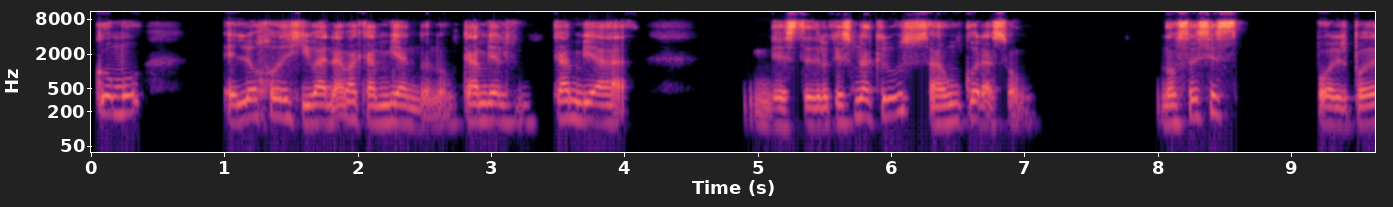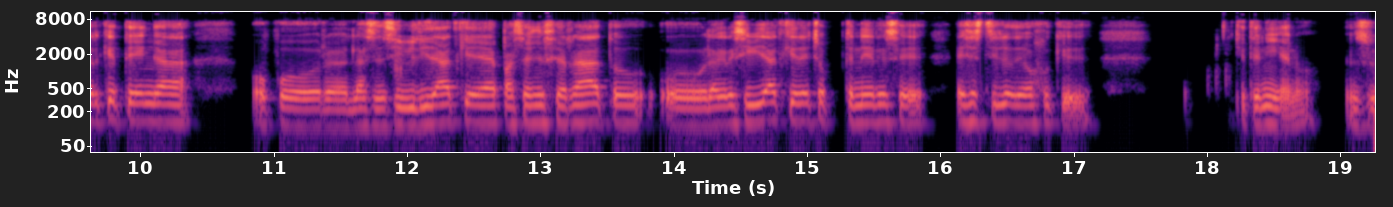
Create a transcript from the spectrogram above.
cómo el ojo de Givana va cambiando, ¿no? Cambia, cambia este, de lo que es una cruz a un corazón. No sé si es por el poder que tenga o por la sensibilidad que pasó en ese rato o la agresividad que de hecho tener ese, ese estilo de ojo que, que tenía, ¿no? En, su,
